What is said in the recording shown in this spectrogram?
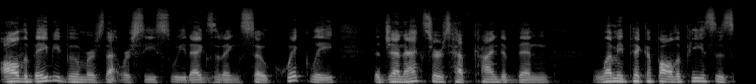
all the baby boomers that were c-suite exiting so quickly the gen xers have kind of been let me pick up all the pieces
